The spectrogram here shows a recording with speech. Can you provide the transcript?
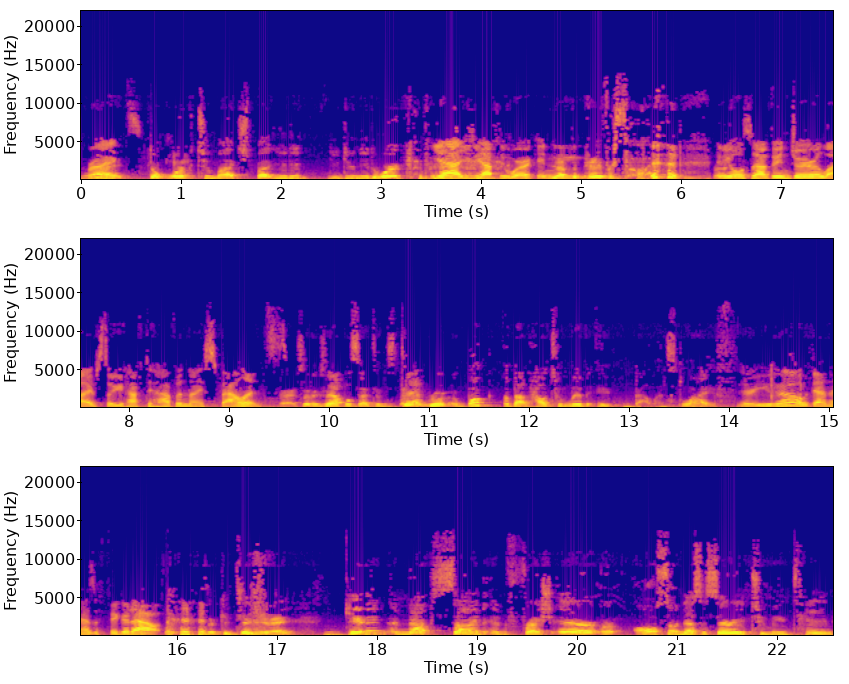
right? Don't Okay. work too much, but you need you do need to work. Yeah, you do have to work, and you have to pay for stuff. and you also have to enjoy your life, so you have to have a nice balance. Right, so an example sentence Dan wrote a book about how to live a balanced life. There you go. Dan has it figured out. So, continuing, getting enough sun and fresh air are also necessary to maintain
